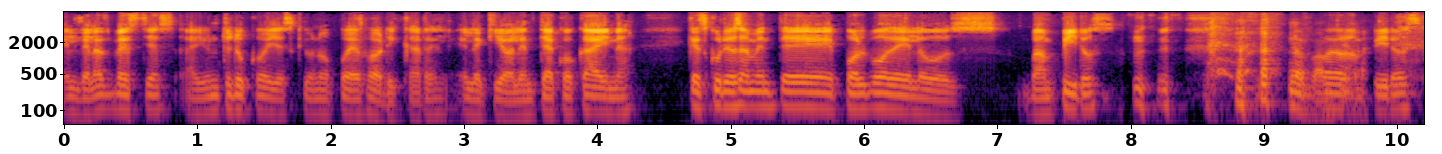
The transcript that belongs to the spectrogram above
el de las bestias, hay un truco y es que uno puede fabricar el, equivalente a cocaína, que es curiosamente polvo de los vampiros. los vampiros.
